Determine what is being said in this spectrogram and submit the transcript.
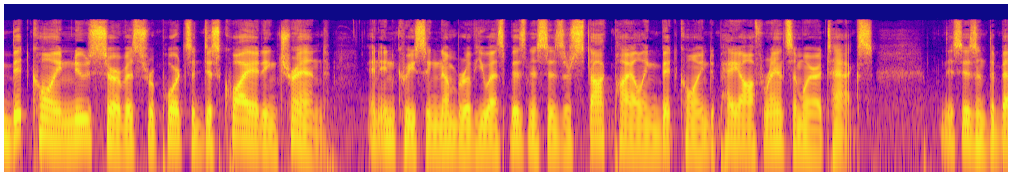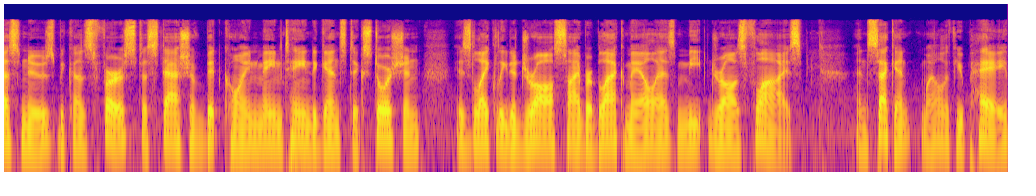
Bitcoin News Service reports a disquieting trend. An increasing number of U.S. businesses are stockpiling Bitcoin to pay off ransomware attacks. This isn't the best news because, first, a stash of Bitcoin maintained against extortion is likely to draw cyber blackmail as meat draws flies. And second, well, if you pay,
